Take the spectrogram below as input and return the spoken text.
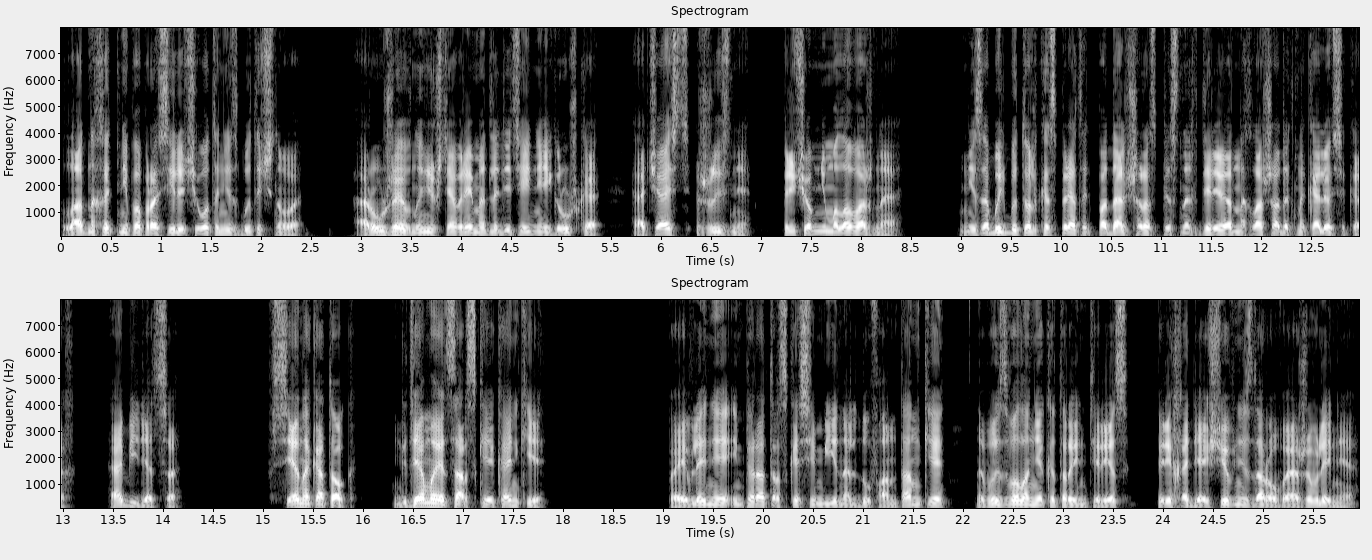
Ладно, хоть не попросили чего-то несбыточного. Оружие в нынешнее время для детей не игрушка, а часть жизни, причем немаловажная. Не забыть бы только спрятать подальше расписных деревянных лошадок на колесиках. Обидятся. Все на каток! Где мои царские коньки?» Появление императорской семьи на льду Фонтанки вызвало некоторый интерес, переходящий в нездоровое оживление.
